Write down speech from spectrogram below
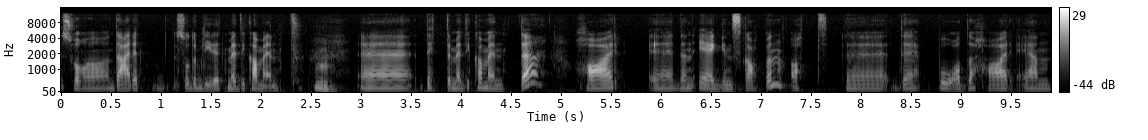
Så det, et, så det, blir et medikament. Mm. Dette medikamentet har den egenskapen at det både har en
